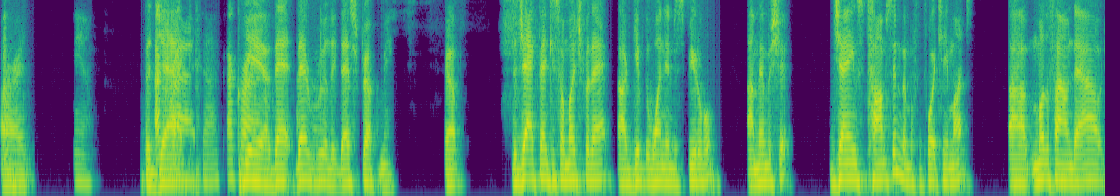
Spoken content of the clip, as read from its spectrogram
All right. Yeah. The Jack. I cried, I cried. Yeah, that that really that struck me. Yep. The Jack, thank you so much for that. I'll give the one indisputable uh, membership. James Thompson, member for 14 months. Uh, mother found out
